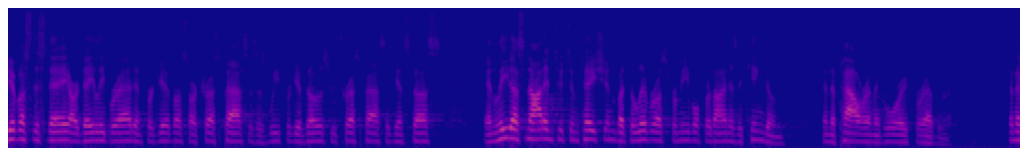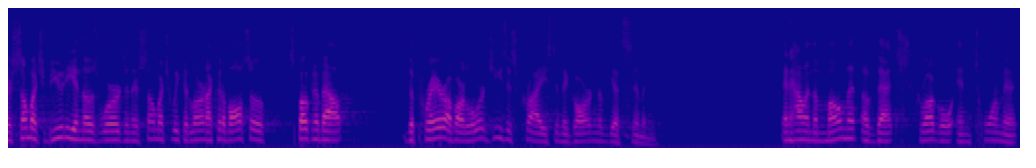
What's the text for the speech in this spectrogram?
Give us this day our daily bread and forgive us our trespasses as we forgive those who trespass against us. And lead us not into temptation, but deliver us from evil, for thine is the kingdom and the power and the glory forever. And there's so much beauty in those words, and there's so much we could learn. I could have also spoken about the prayer of our Lord Jesus Christ in the Garden of Gethsemane. And how, in the moment of that struggle and torment,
